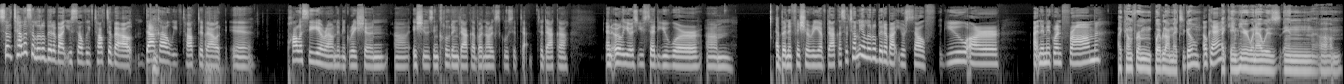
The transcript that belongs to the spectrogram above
so tell us a little bit about yourself. We've talked about DACA. We've talked about uh, policy around immigration uh, issues, including DACA, but not exclusive to, to DACA. And earlier, as you said, you were um, a beneficiary of DACA. So tell me a little bit about yourself. You are an immigrant from. I come from Puebla, Mexico. Okay. I came here when I was in um,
